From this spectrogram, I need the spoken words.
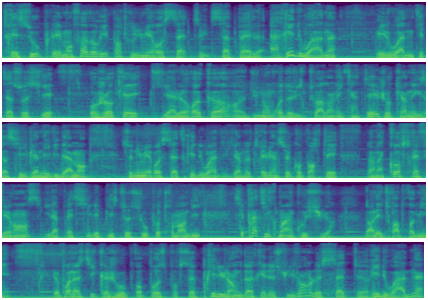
très souple et mon favori porte le numéro 7. Il s'appelle Ridwan. Ridwan qui est associé au jockey qui a le record du nombre de victoires dans les quintés. Jockey en exercice bien évidemment. Ce numéro 7 Ridwan vient de très bien se comporter dans la course Il apprécie les pistes souples. Autrement dit, c'est pratiquement un coup sûr dans les trois premiers. Le pronostic que je vous propose pour ce prix du Languedoc est le suivant. Le 7 Ridwan.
